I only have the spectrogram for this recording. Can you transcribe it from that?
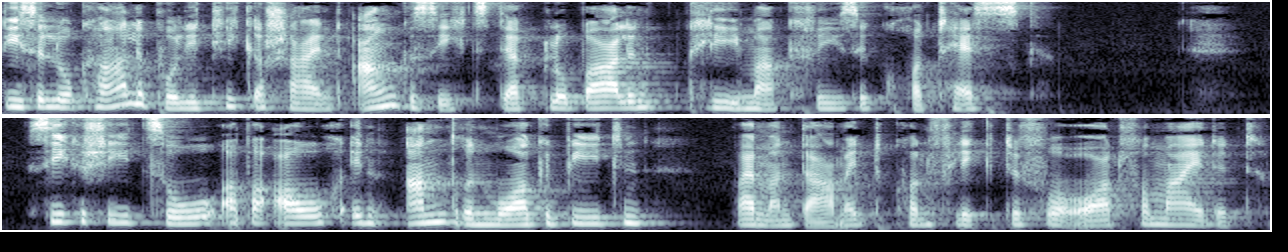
Diese lokale Politik erscheint angesichts der globalen Klimakrise grotesk. Sie geschieht so aber auch in anderen Moorgebieten, weil man damit Konflikte vor Ort vermeidet.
